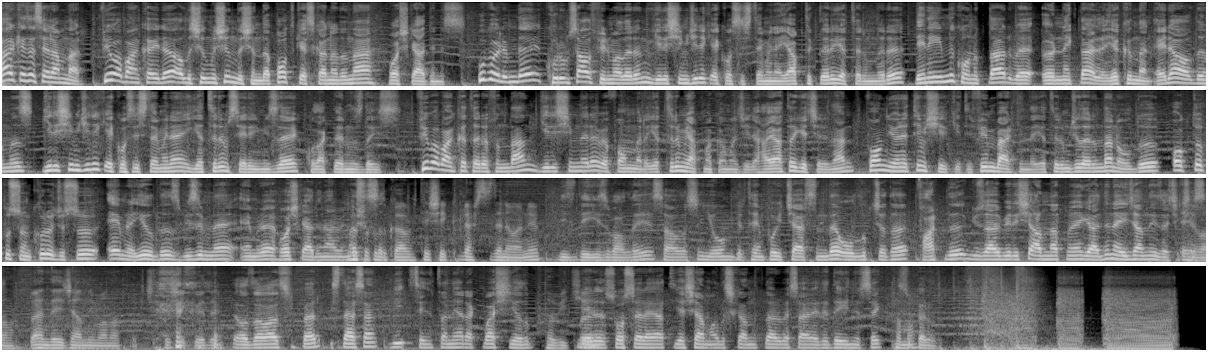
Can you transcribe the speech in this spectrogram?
Herkese selamlar. FIBA Banka ile alışılmışın dışında podcast kanalına hoş geldiniz. Bu bölümde kurumsal firmaların girişimcilik ekosistemine yaptıkları yatırımları deneyimli konuklar ve örneklerle yakından ele aldığımız girişimcilik ekosistemine yatırım serimizde kulaklarınızdayız. FIBA Banka tarafından girişimlere ve fonlara yatırım yapmak amacıyla hayata geçirilen fon yönetim şirketi Finberk'in de yatırımcılarından olduğu Octopus'un kurucusu Emre Yıldız bizimle. Emre hoş geldin abi. Nasılsın? Hoş bulduk abi. Teşekkürler. Sizde ne var ne yok? Biz iyiyiz vallahi. Sağ olasın. Yoğun bir tempo içerisinde oldukça da farklı güzel bir işi anlatmaya geldin. Heyecanlıyız açıkçası. Eyvallah. Ben de heyecanlıyım anlatmak için. Teşekkür ederim. O zaman süper. İstersen bir seni tanıyarak başlayalım. Tabii ki. Böyle sosyal hayat, yaşam, alışkanlıklar vesaire de değinirsek Tamam. süper olur.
